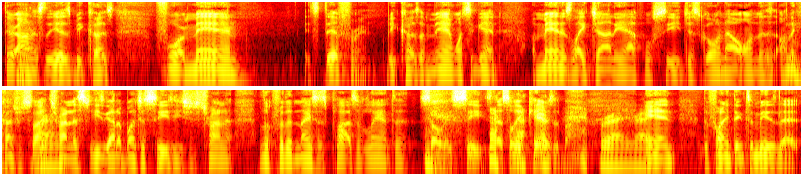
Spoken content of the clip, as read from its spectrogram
There honestly is because for a man, it's different because a man, once again, a man is like Johnny Appleseed, just going out on the on the mm, countryside Right. trying to. He's got a bunch of seeds. He's just trying to look for the nicest plots of land to sow his seeds. That's all he cares about. Right, right. And the funny thing to me is that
